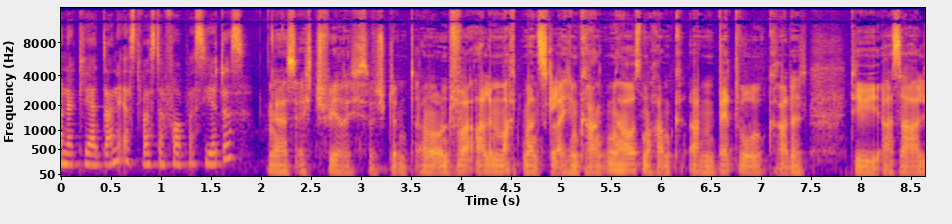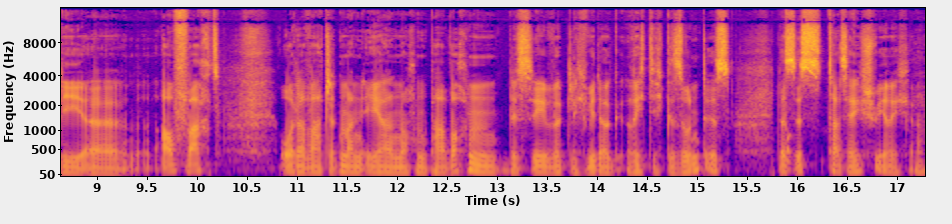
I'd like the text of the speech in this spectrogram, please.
und erklärt dann erst, was davor passiert ist? Ja, ist echt schwierig, das stimmt. Und vor allem macht man es gleich im Krankenhaus, noch am, am Bett, wo gerade die Asali äh, aufwacht. Oder wartet man eher noch ein paar Wochen, bis sie wirklich wieder richtig gesund ist? Das ist tatsächlich schwierig. Ja.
